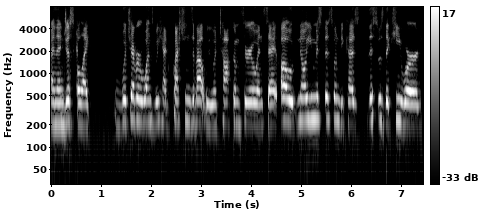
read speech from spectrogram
and then just go like whichever ones we had questions about, we would talk them through and say, oh, no, you missed this one because this was the keyword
